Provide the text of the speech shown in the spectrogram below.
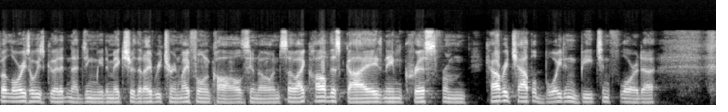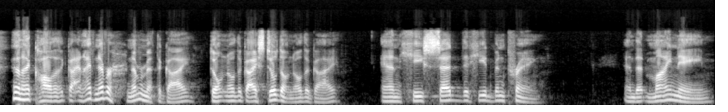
but Lori's always good at nudging me to make sure that I return my phone calls, you know. And so I called this guy named Chris from Calvary Chapel, Boynton Beach in Florida. And I called the guy, and I've never never met the guy, don't know the guy, still don't know the guy. And he said that he had been praying and that my name,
